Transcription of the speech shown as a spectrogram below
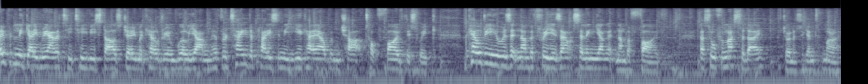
Openly gay reality TV stars Joe McElderry and Will Young have retained a place in the UK album chart top 5 this week. McElderry, who was at number 3, is outselling Young at number 5. That's all from us today. Join us again tomorrow.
